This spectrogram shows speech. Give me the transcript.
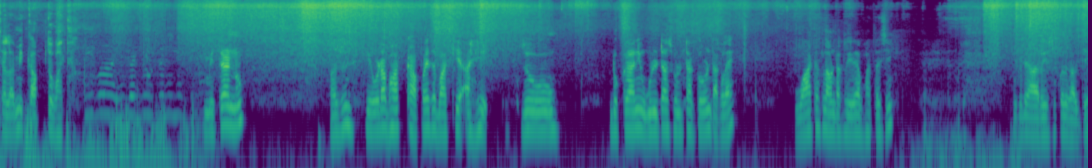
चला मी कापतो भात. मित्रांनो अजून एवढा भात कापायचा बाकी आहे. जो डुकराने उलटा सुलटा करून टाकला आहे वाटच लावून टाकली या भाताची. इकडे आरही सुकत घालते.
